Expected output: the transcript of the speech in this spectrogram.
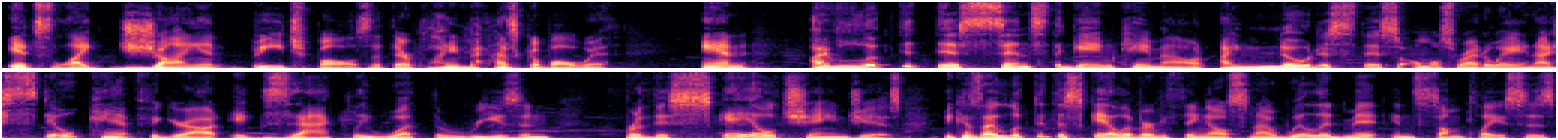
it's like giant beach balls that they're playing basketball with. And I've looked at this since the game came out. I noticed this almost right away, and I still can't figure out exactly what the reason for this scale change is because I looked at the scale of everything else, and I will admit in some places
